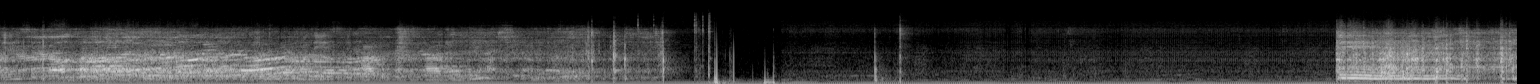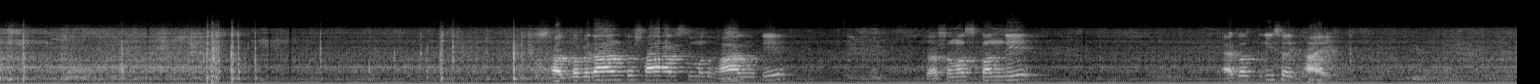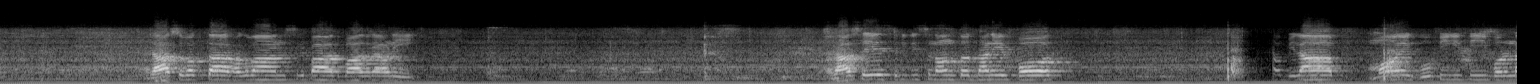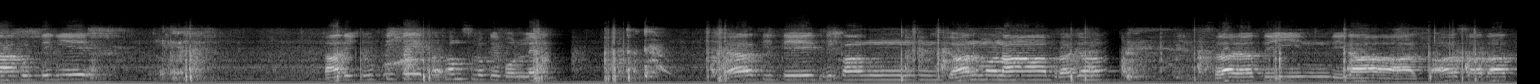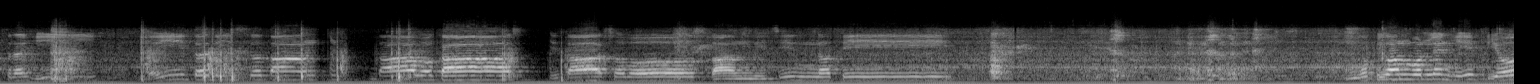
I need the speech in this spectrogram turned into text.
সর্ববেদান্ত সার শ্রীমদ ভাগবতে দশম স্কন্ধে একত্রিশ অধ্যায়। রাসবক্তা ভগবান শ্রীপাদ বাদরাণী রাসে শ্রীকৃষ্ণ অন্তর্ধানের পথ বিলাপ ময় গোপী গীতি বর্ণনা করতে গিয়ে তাদের যুক্তিতে প্রথম শ্লোকে বললেন জন্মনা ব্রজ শ্রয়তীন্দিরা সদত্র হি তাবকাশবস্তাং বিচিন্নতে গোপীগণ বললেন, হে প্রিয়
